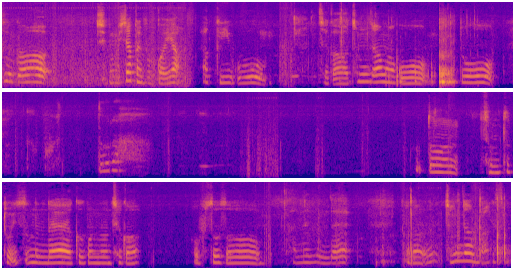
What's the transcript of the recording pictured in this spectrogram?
제가 지금 시작해 볼 거예요. 아 그리고 제가 첨점하고 또 그 뭐였더라 어떤 더 있었는데 그거는 제가 없어서 안 했는데 제가 첨점을 하겠습니다.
